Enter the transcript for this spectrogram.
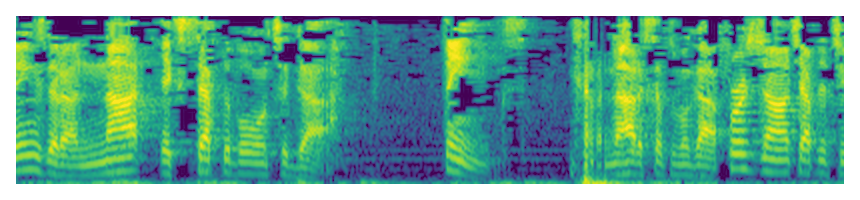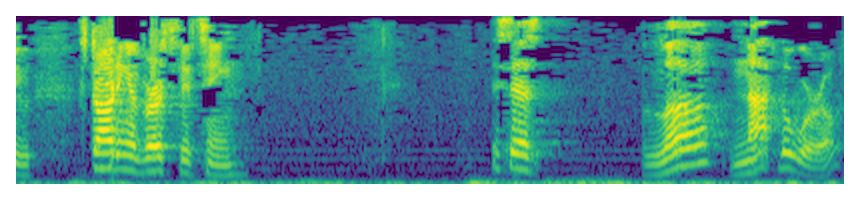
things that are not acceptable unto God. Things that are not acceptable to God. 1 John chapter 2, starting at verse 15. It says, Love not the world,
